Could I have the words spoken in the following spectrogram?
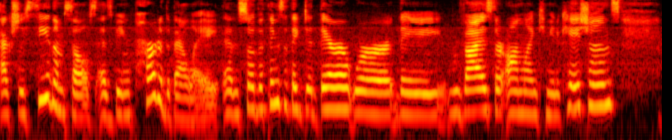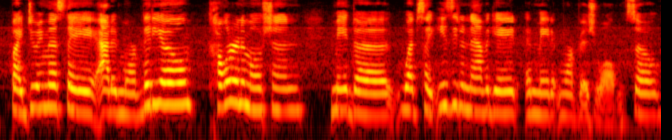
actually see themselves as being part of the ballet. And so the things that they did there were they revised their online communications. By doing this, they added more video, color, and emotion, made the website easy to navigate, and made it more visual. So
